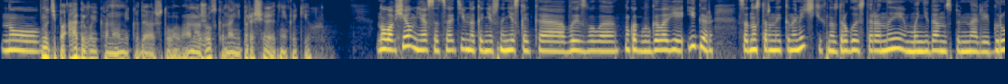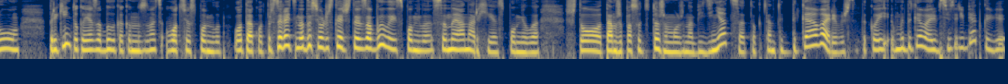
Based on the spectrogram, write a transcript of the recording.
Но... Ну типа адовая экономика, да, что она жестко, она не прощает никаких но вообще у меня ассоциативно, конечно, несколько вызвало, ну, как бы в голове игр. С одной стороны, экономических, но с другой стороны, мы недавно вспоминали игру. Прикинь, только я забыла, как она называется. Вот, все вспомнила. Вот так вот. Представляете, надо всего лишь сказать, что я забыла и вспомнила. Сыны анархия вспомнила, что там же, по сути, тоже можно объединяться, только там ты договариваешься. Такой, мы договариваемся с ребятками,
